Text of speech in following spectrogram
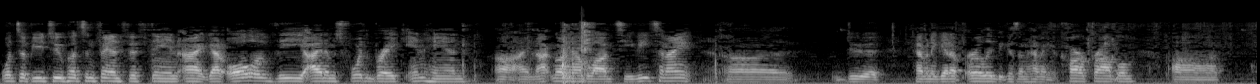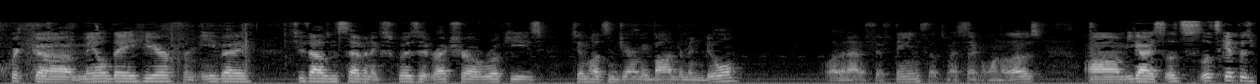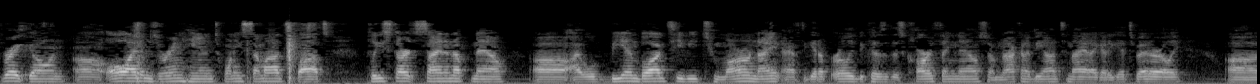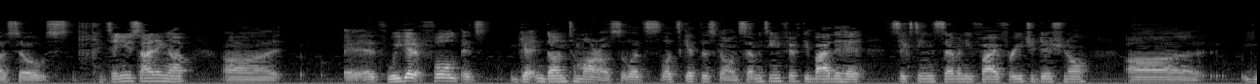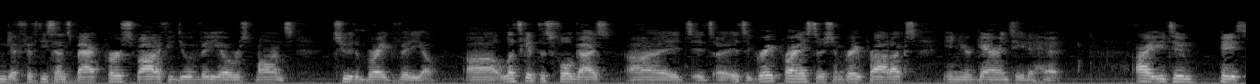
What's up, YouTube? Hudson Fan 15. Alright, got all of the items for the break in hand. Uh, I'm not going on Blog TV tonight uh, due to having to get up early because I'm having a car problem. Uh, quick uh, mail day here from eBay. 2007 Exquisite Retro Rookies Tim Hudson Jeremy Bonderman Dual. 11 out of 15, so that's my second one of those. Um, you guys, let's let's get this break going. Uh, all items are in hand, 20 some odd spots. Please start signing up now. Uh, I will be on Blog TV tomorrow night. I have to get up early because of this car thing now, so I'm not going to be on tonight. I got to get to bed early. Uh, so continue signing up. Uh, if we get it full, it's getting done tomorrow. So let's let's get this going. 1750 by the hit, 1675 for each additional. Uh, you can get 50 cents back per spot if you do a video response to the break video. Uh, let's get this full, guys. Uh, it's it's a, it's a great price. There's some great products, and you're guaranteed a hit. All right, YouTube. Peace.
